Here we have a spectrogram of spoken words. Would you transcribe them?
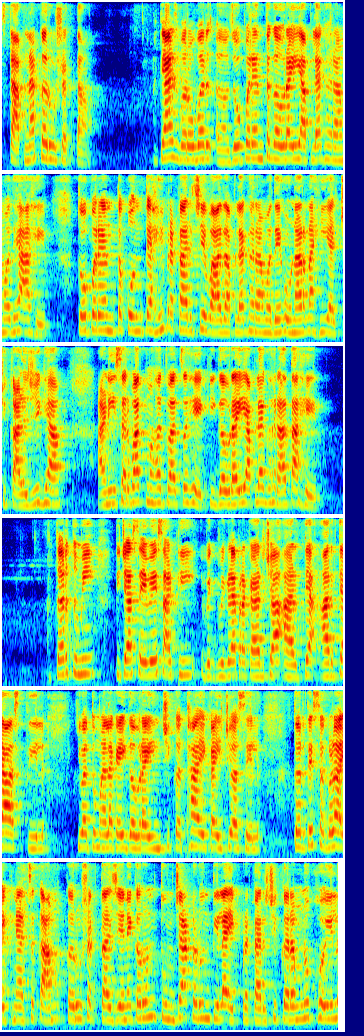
स्थापना करू शकता. त्याचबरोबर जोपर्यंत गौराई आपल्या घरामध्ये आहे तोपर्यंत कोणत्याही प्रकारचे वाद आपल्या घरामध्ये होणार नाही याची काळजी घ्या. आणि सर्वात महत्त्वाचं हे की गौराई आपल्या घरात आहे तर तुम्ही तिच्या सेवेसाठी वेगवेगळ्या प्रकारच्या आरत्या आरत्या असतील किंवा तुम्हाला काही गौराईंची कथा ऐकायची असेल तर ते सगळं ऐकण्याचं काम करू शकता. जेणेकरून तुमच्याकडून तिला एक प्रकारची करमणूक होईल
